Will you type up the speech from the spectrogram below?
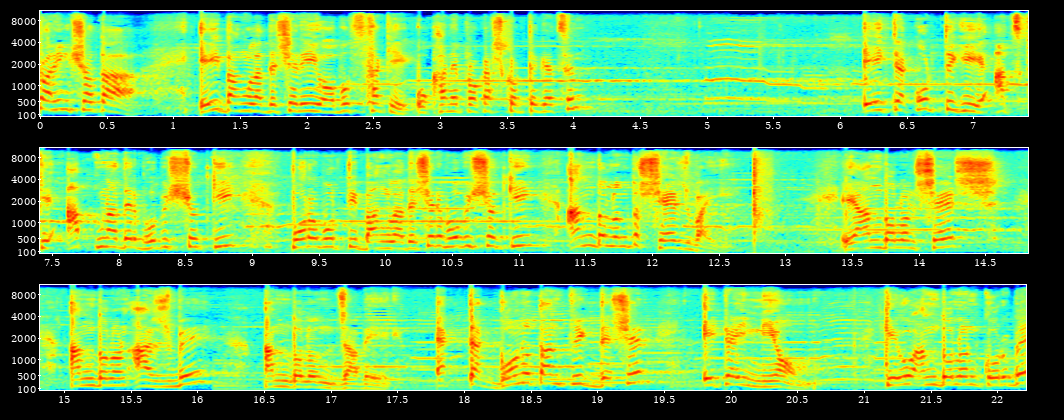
সহিংসতা, এই বাংলাদেশের এই অবস্থাকে ওখানে প্রকাশ করতে গেছেন? এইটা করতে গিয়ে আজকে আপনাদের ভবিষ্যৎ কি? পরবর্তী বাংলাদেশের ভবিষ্যৎ কি? আন্দোলন তো শেষ ভাই। এই আন্দোলন শেষ, আন্দোলন আসবে, আন্দোলন যাবে। একটা গণতান্ত্রিক দেশের এটাই নিয়ম। কেউ আন্দোলন করবে,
